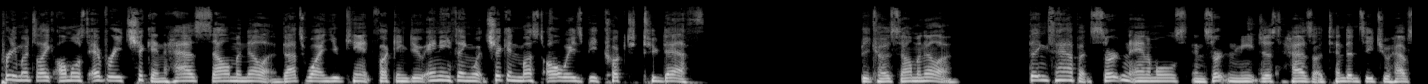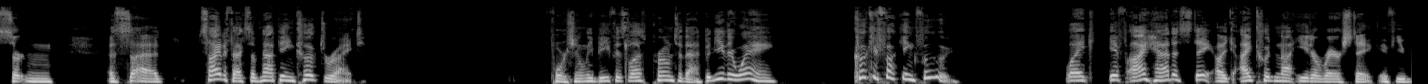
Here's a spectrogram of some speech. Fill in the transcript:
pretty much like almost every chicken has salmonella. That's why you can't fucking do anything with chicken must always be cooked to death. Because salmonella. Things happen. Certain animals and certain meat just has a tendency to have certain uh, side effects of not being cooked right. Fortunately, beef is less prone to that. But either way, cook your fucking food. Like, if I had a steak, like, I could not eat a rare steak if you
